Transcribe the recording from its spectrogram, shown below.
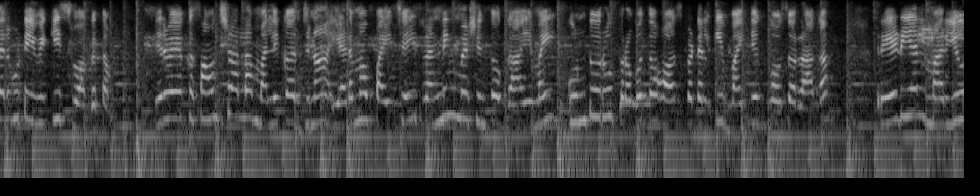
తెలుగు టీవీకి స్వాగతం. ఇరవై ఒక్క సంవత్సరాల మల్లికార్జున ఎడమ పైచేయి రన్నింగ్ మెషిన్తో గాయమై గుంటూరు ప్రభుత్వ హాస్పిటల్కి వైద్యం కోసం రాగా రేడియల్ మరియు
